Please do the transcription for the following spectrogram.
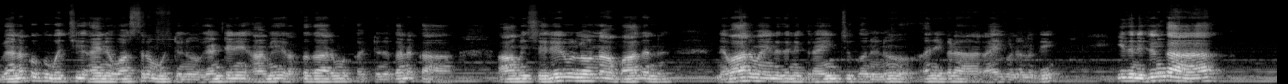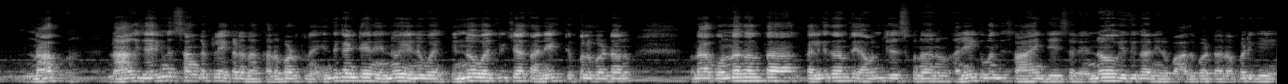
వెనకకు వచ్చి ఆయన వస్త్రం ముట్టెను. వెంటనే ఆమె రక్తదారము కట్టెను. కనుక ఆమె శరీరంలో ఉన్న బాధను నివారమైనదని గ్రహించుకొనెను అని ఇక్కడ రాయబడి ఉన్నది ఇది నిజంగా నాకు నాకు జరిగిన సంఘటనలు ఇక్కడ నాకు కనబడుతున్నాయి ఎందుకంటే నేను ఎన్నో ఎన్నో ఎన్నో వదిలి చేత అనేక తిప్పలు పడ్డాను. నాకు ఉన్నదంతా కలిగినంత ఎవరిని చేసుకున్నాను? అనేక మంది సహాయం చేశారు. ఎన్నో విధిగా నేను బాధపడ్డాను. అప్పటికి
